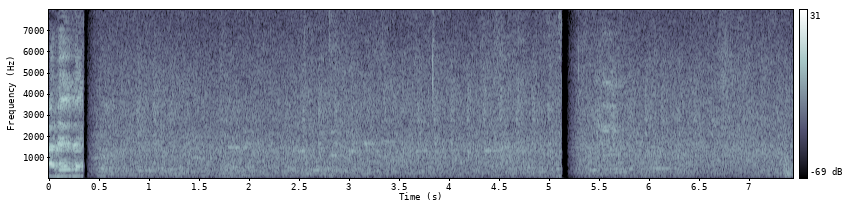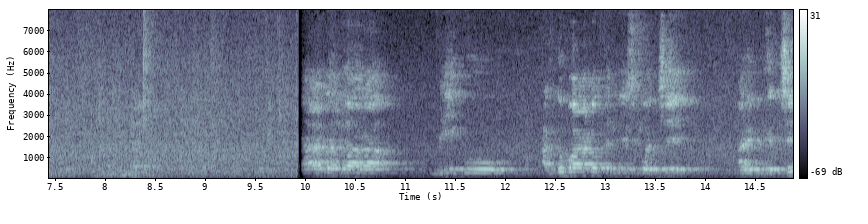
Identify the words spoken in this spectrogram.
అదేవిధంగా యాడ్ ద్వారా మీకు అందుబాటులోకి తీసుకొచ్చి అది మిర్చి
